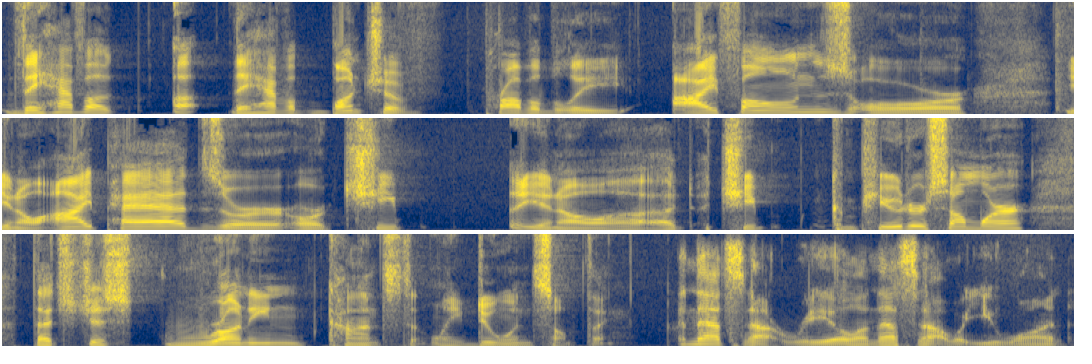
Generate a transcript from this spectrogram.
They have a, a they have a bunch of probably iPhones or you know iPads or or cheap you know a, a cheap computer somewhere that's just running constantly doing something. and that's not real, and that's not what you want.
